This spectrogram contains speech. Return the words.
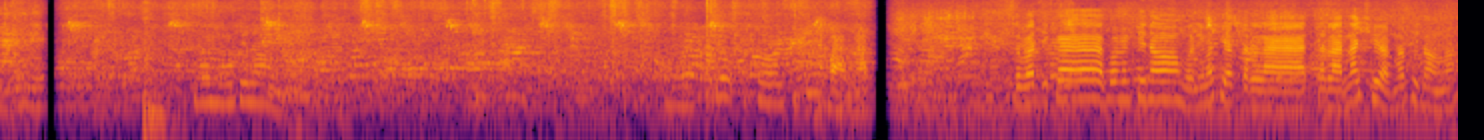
หนังเนี่ยหมูหมูพี่น้อง จุซอยสิบบาทนะสวัสดีค่ะพ่อแม่พี่น้องวันนี้มาเที่ยวตลาดตลาดหน้าเชือกนะพี่น้องเนาะ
